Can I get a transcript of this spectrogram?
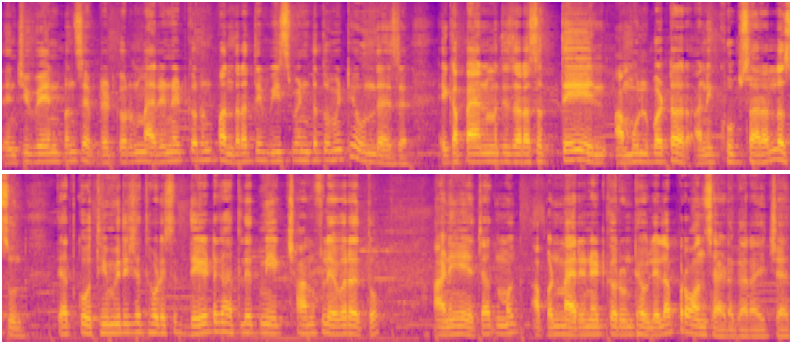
त्यांची वेन पण सेपरेट करून मॅरिनेट करून पंधरा ते वीस मिनटं तुम्ही ठेवून द्यायचं आहे एका पॅनमध्ये जरासं तेल अमूल बटर आणि खूप सारा लसूण. त्यात कोथिंबिरीचे थोडेसे देठ घातलेत मी एक छान फ्लेवर येतो. आणि याच्यात मग आपण मॅरिनेट करून ठेवलेला प्रॉन्स ॲड करायचे आहेत.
